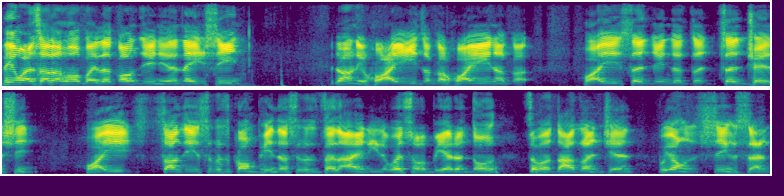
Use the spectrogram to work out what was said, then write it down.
另外，撒旦魔鬼的攻击你的内心，让你怀疑这个，怀疑那个，怀疑圣经的正正确性。怀疑上帝是不是公平的，是不是真的爱你的？为什么别人都这么大赚钱，不用信神，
